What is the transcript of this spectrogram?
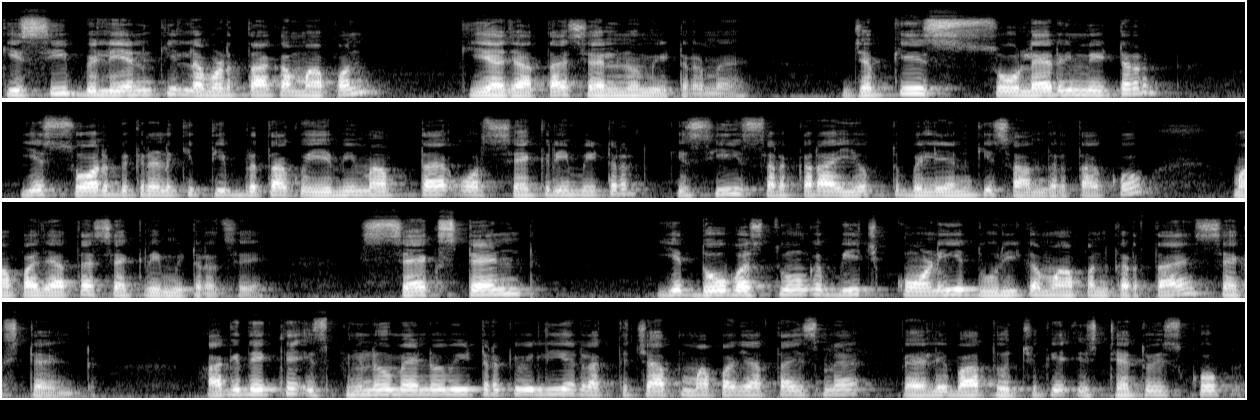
किसी बिलियन की लवणता का मापन किया जाता है सेलिनोमीटर में। जबकि सोलरीमीटर, ये सौर विकिरण की तीव्रता को ये भी मापता है और सेक्रीमीटर किसी शर्करा युक्त बिलियन की सांद्रता को मापा जाता है सेक्रीमीटर से। सेक्सटेंट, ये दो वस्तुओं के बीच कोणीय दूरी का मापन करता है सेक्सटेंट। आगे देखते हैं स्पिग्नोमैनोमीटर के लिए रक्तचाप मापा जाता है इसमें। पहले बात हो चुकी है, स्टेथोस्कोप,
